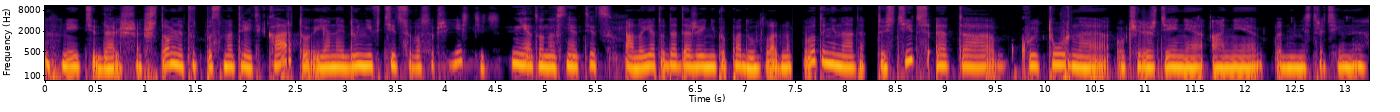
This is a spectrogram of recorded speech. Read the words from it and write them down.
мне идти дальше, что мне тут посмотреть. Карту я найду не в ТИЦ. У вас вообще есть ТИЦ? Нет, у нас нет ТИЦ. А, ну я туда даже и не попаду. Ладно, вот и не надо. То есть ТИЦ — это культурное учреждение, а не административное.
